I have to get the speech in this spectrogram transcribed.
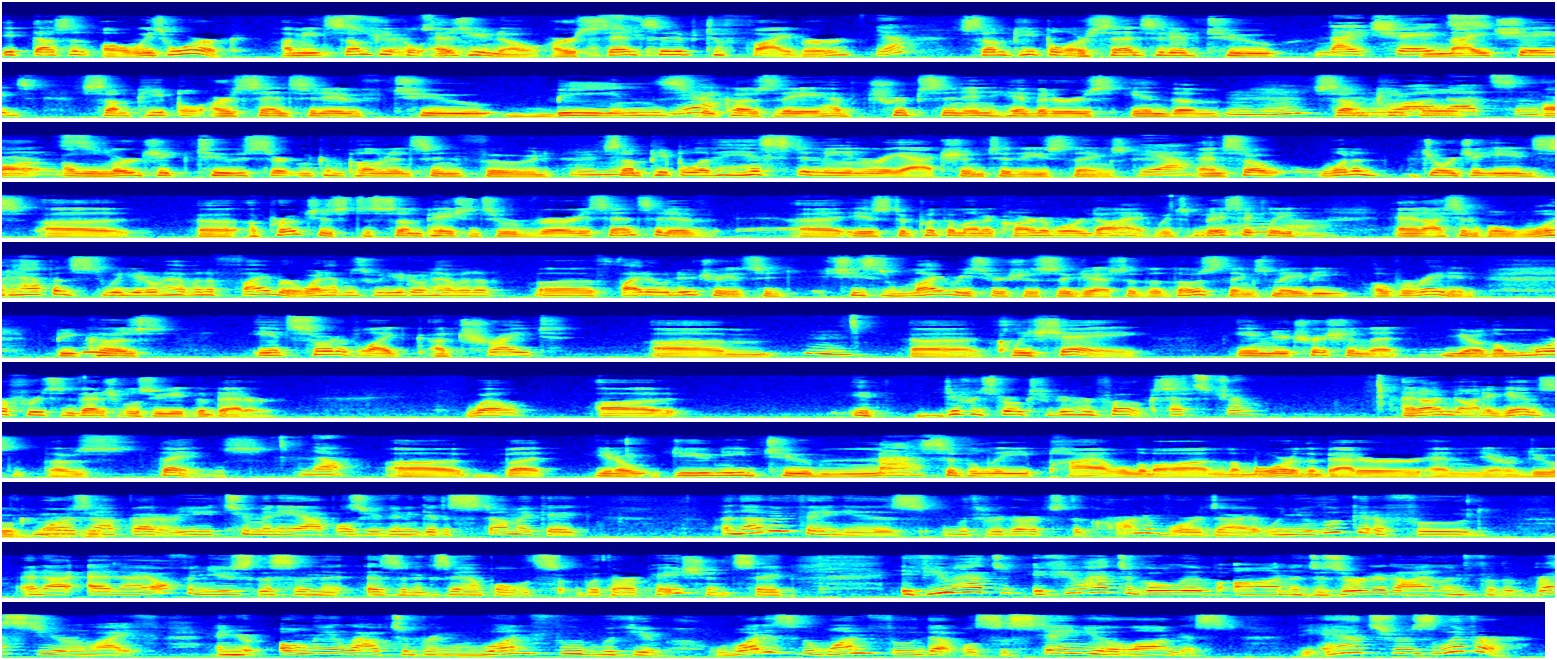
It doesn't always work. I mean, some Hmm. true, people, too. as you know, are sensitive to fiber. Yeah. Some people are sensitive to Nightshades. nightshades. Some people are sensitive to beans Yeah. because they have trypsin inhibitors in them. Some And people raw nuts and are things. allergic to certain components in food. Some people have a histamine reaction to these things. Yeah. And so one of Georgia Ede's uh, uh, approaches to some patients who are very sensitive uh, is to put them on a carnivore diet, which basically. And I said, "Well, what happens when you don't have enough fiber? What happens when you don't have enough uh, phytonutrients?" She says, "My research has suggested that those things may be overrated because it's sort of like a trite um, uh, cliche in nutrition that you know the more fruits and vegetables you eat, the better." Well, uh, it different strokes for different folks, That's true. And I'm not against those things. No. Uh, but you know, do you need to massively pile them on? The more, the better, and you know, do a More is uh, not better. You eat too many apples, you're going to get a stomach ache. Another thing is, with regards to the carnivore diet, when you look at a food, and I and I often use this in, as an example with with our patients. Say, if you had to if you had to go live on a deserted island for the rest of your life, and you're only allowed to bring one food with you, what is the one food that will sustain you the longest? The answer is liver.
